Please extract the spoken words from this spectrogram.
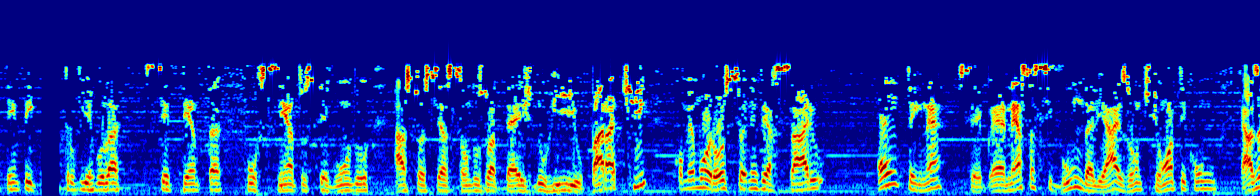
84,70%, segundo a Associação dos Hotéis do Rio. Paraty comemorou seu aniversário ontem, né? É nessa segunda, aliás, ontem, ontem com casa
